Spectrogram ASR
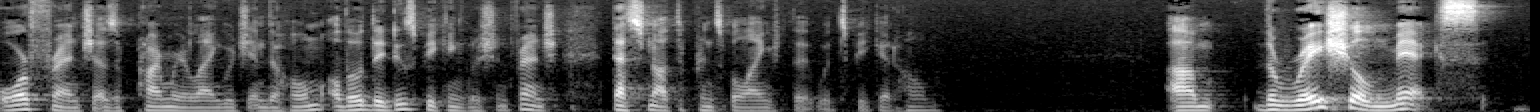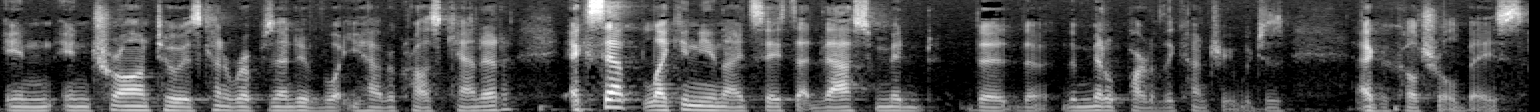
or French as a primary language in the home, although they do speak English and French. That's not the principal language that would speak at home. Um, the racial mix in, in Toronto is kind of representative of what you have across Canada, except like in the United States, that vast mid, the, the, the middle part of the country, which is agricultural based.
